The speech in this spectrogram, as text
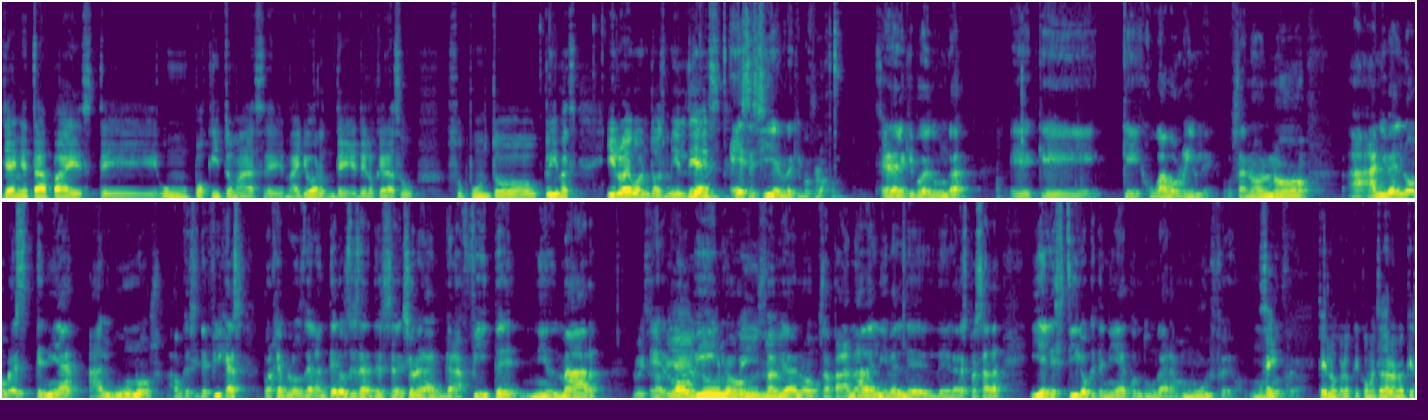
ya en etapa este, un poquito más eh, mayor de, de lo que era su, su punto clímax. Y luego en 2010, Ese sí era un equipo flojo. Era el equipo de Dunga, eh, que, que jugaba horrible. O sea, no, no. A, a nivel nombres tenía algunos, aunque si te fijas, por ejemplo, los delanteros de esa, de esa selección eran Grafite, Nilmar, Luis eh, Fabiano, Robinho, Robinho. Fabiano, o sea, para nada el nivel de, de la vez pasada y el estilo que tenía con Dunga era muy feo, muy, Sí, muy feo. sí, lo, lo que comentaron, ¿no? que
